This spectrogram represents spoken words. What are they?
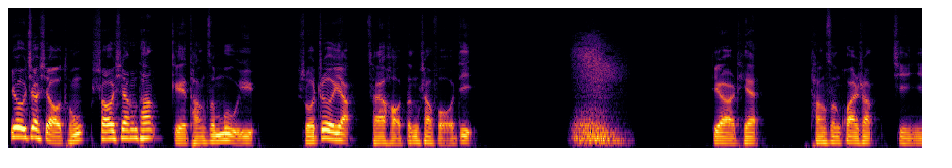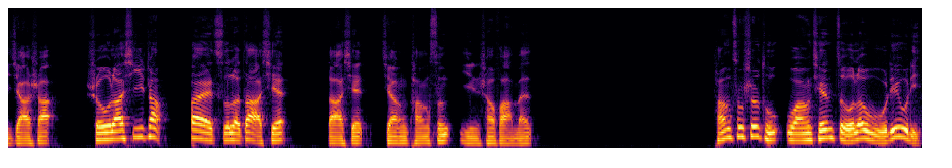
又叫小童烧香汤给唐僧沐浴，说这样才好登上佛地。第二天，唐僧换上锦衣袈裟，手拿锡杖拜辞了大仙，大仙将唐僧引上法门。唐僧师徒往前走了五六里，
